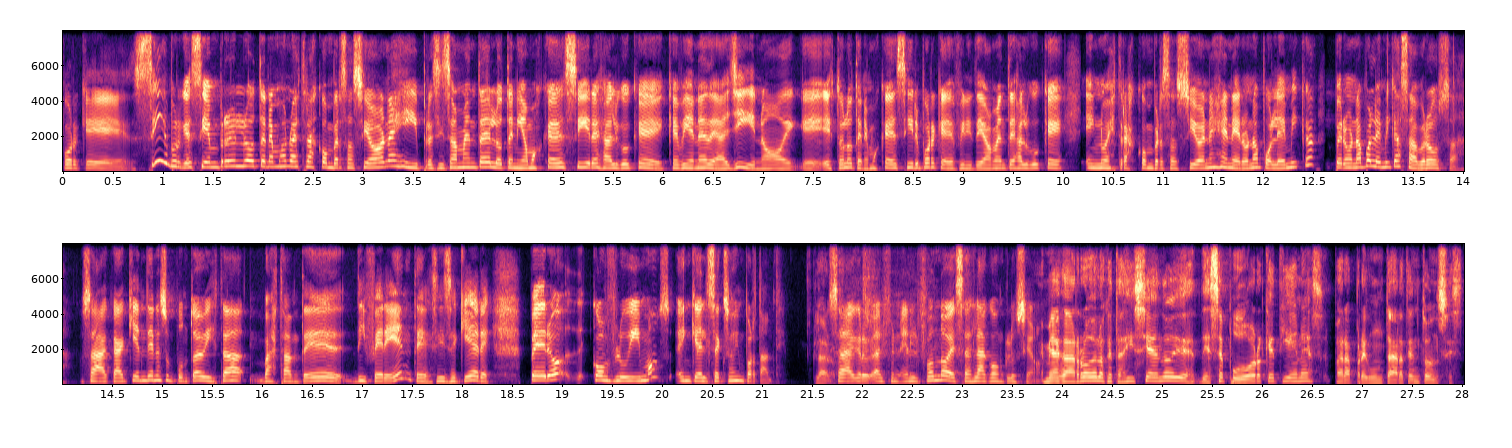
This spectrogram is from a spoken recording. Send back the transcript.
Porque sí, porque siempre lo tenemos en nuestras conversaciones y precisamente lo teníamos que decir, es algo que, que viene de allí, ¿no? De que esto lo tenemos que decir porque definitivamente es algo que en nuestras conversaciones genera una polémica, pero una polémica sabrosa. O sea, cada quien tiene su punto de vista bastante diferente, si se quiere, pero confluimos en que el sexo es importante. Claro. O sea, creo que al fin- en el fondo esa es la conclusión. Me agarro de lo que estás diciendo y de, de ese pudor que tienes para preguntarte entonces,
